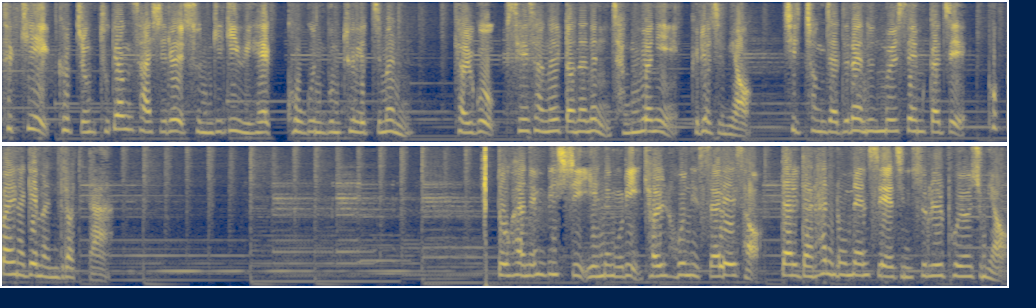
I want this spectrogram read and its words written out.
특히 극중 투병 사실을 숨기기 위해 고군분투했지만 결국 세상을 떠나는 장면이 그려지며 시청자들의 눈물샘까지 폭발하게 만들었다. 또한 MBC 예능 우리 결혼했어에서 달달한 로맨스의 진수를 보여주며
